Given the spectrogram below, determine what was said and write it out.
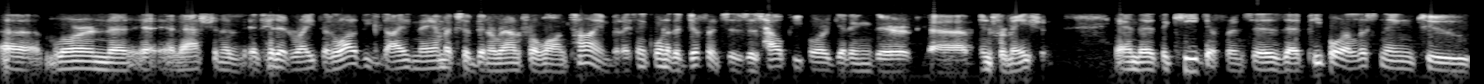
uh, Lorne and Ashton have, have, hit it right, that a lot of these dynamics have been around for a long time. But I think one of the differences is how people are getting their uh, information. And the, the key difference is that people are listening to,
